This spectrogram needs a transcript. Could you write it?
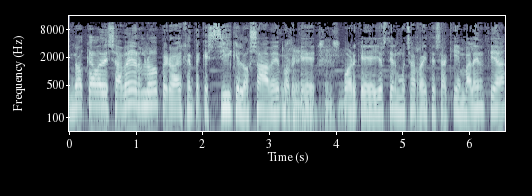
no acaba de saberlo, pero hay gente que sí que lo sabe porque, Sí, sí, sí. porque ellos tienen muchas raíces aquí en Valencia.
